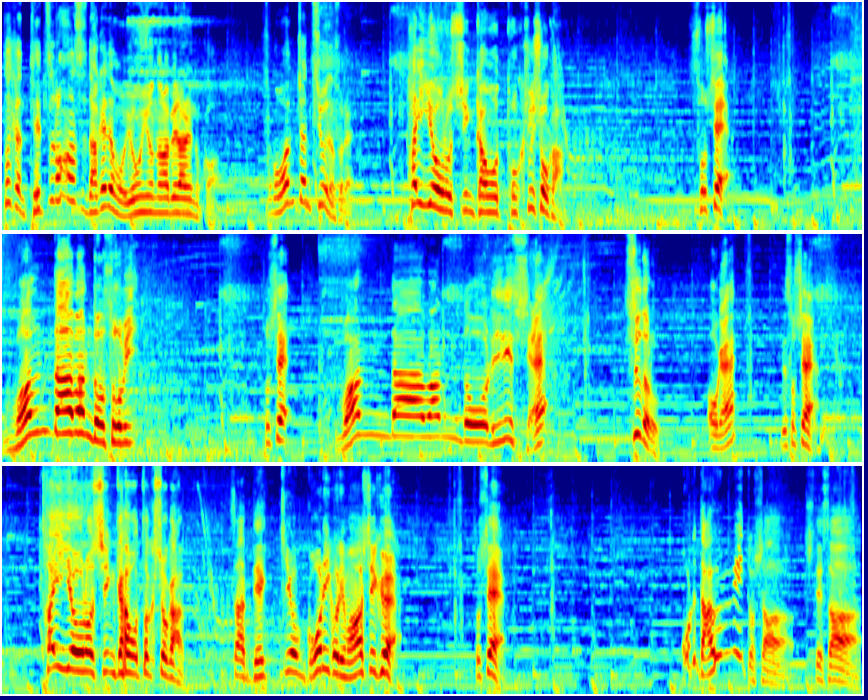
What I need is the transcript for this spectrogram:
う。確かに鉄のハンスだけでも44並べられるのか。ワンチャン強いなそれ。太陽の神官を特殊召喚。そしてワンダーバンドを装備。そしてワンダーバンドをリリースして2だろ OK? でそして太陽の神官を特殊召喚。さあデッキをゴリゴリ回していく。そしてこれダウンビートしたしてさ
